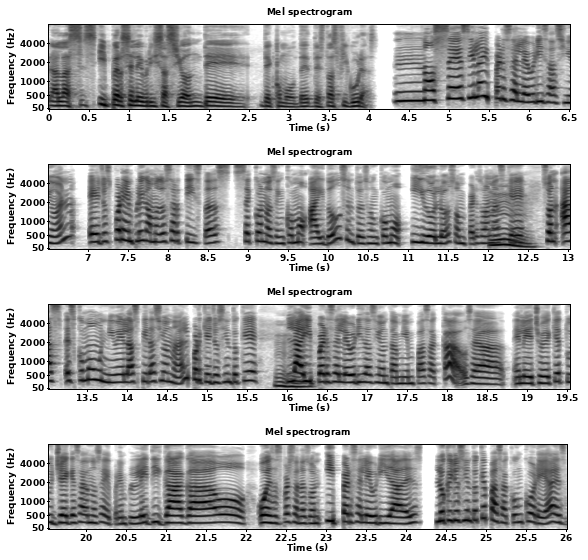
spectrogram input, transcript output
a la hipercelebrización de, de como de, de estas figuras. No sé si la hipercelebrización, ellos, por ejemplo, digamos, los artistas se conocen como idols, entonces son como ídolos, son personas que Mm. son, as- es como un nivel aspiracional, porque yo siento que la hipercelebrización también pasa acá, o sea, el hecho de que tú llegues a, no sé, por ejemplo, Lady Gaga o, o esas personas son hipercelebridades. Lo que yo siento que pasa con Corea es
